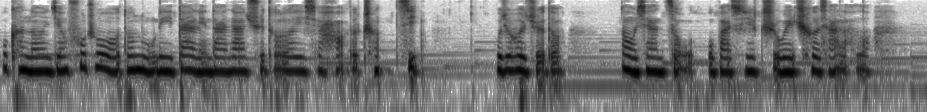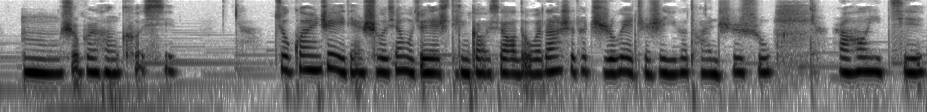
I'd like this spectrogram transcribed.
我可能已经付出我的努力，带领大家取得了一些好的成绩，我就会觉得，那我现在走了，我把这些职位撤下来了，嗯，是不是很可惜？就关于这一点，首先我觉得也是挺搞笑的。我当时的职位只是一个团支书，然后以及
